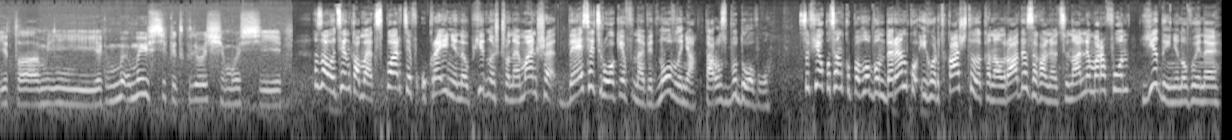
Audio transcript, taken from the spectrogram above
І там, і як ми, ми всі підключимось і. За оцінками експертів, Україні необхідно щонайменше 10 років на відновлення та розбудову. Софія Куценко, Павло Бондаренко, Ігор Ткач, телеканал Ради, загальнонаціональний марафон. Єдині новини.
